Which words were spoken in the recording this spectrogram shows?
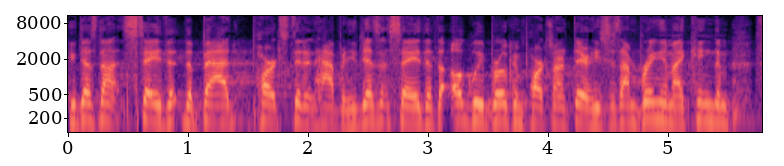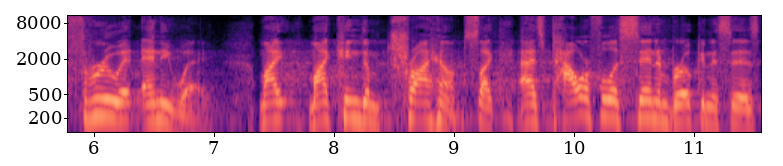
he does not say that the bad parts didn't happen. He doesn't say that the ugly, broken parts aren't there. He says, I'm bringing my kingdom through it anyway. My, my kingdom triumphs. Like, as powerful as sin and brokenness is,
